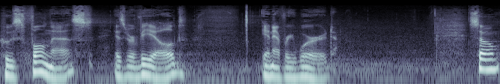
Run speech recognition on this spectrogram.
whose fullness is revealed in every word. So,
